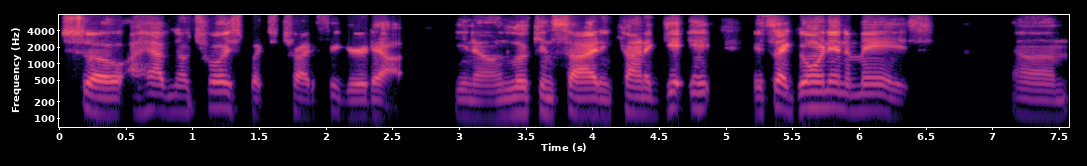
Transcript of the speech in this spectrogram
So, I have no choice but to try to figure it out, you know, and look inside and kind of get it. It's like going in a maze. Um,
